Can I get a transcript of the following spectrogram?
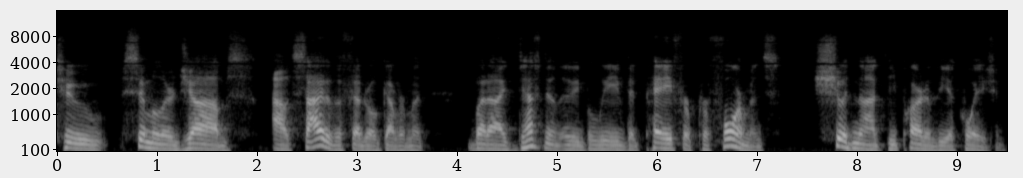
to similar jobs outside of the federal government. But I definitely believe that pay for performance should not be part of the equation.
